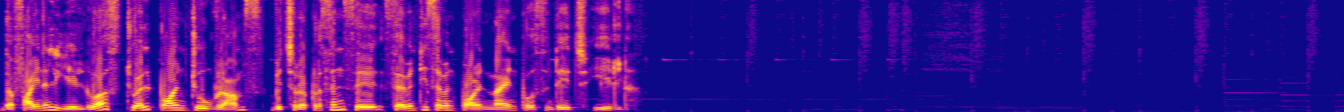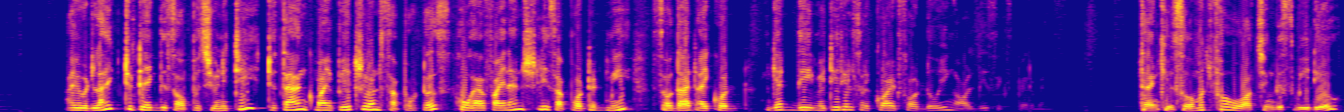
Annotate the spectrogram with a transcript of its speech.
The final yield was 12.2 grams which represents a 77.9 percentage yield. I would like to take this opportunity to thank my Patreon supporters who have financially supported me so that I could get the materials required for doing all these experiments. Thank you so much for watching this video.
